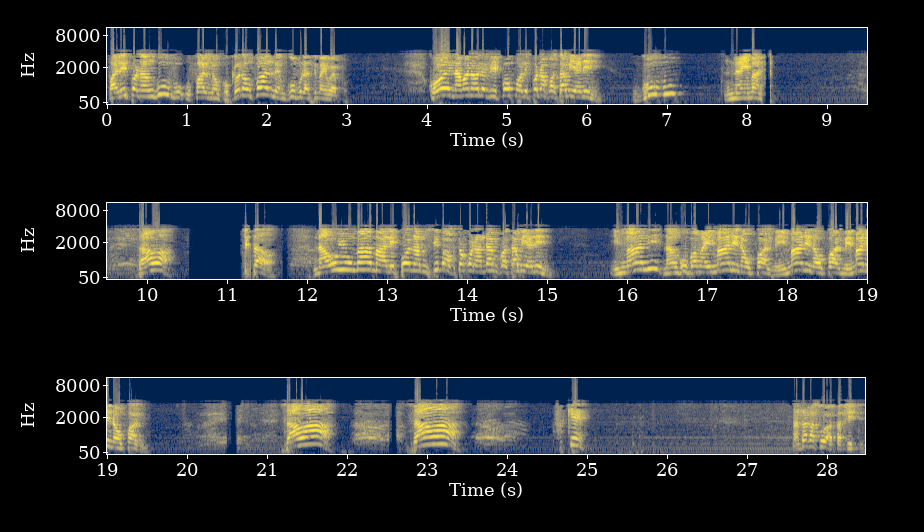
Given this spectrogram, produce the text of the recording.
Palipo na nguvu ufalme upo. Ukiona ufalme nguvu lazima iwepo. Kwa hiyo inamaana wale vipofu walipona kwa sababu ya nini? Nguvu na imani. Sawa? Sawa. Na huyu mama alipona msiba wa kutokwa na damu kwa sababu ya nini? Imani na nguvu ama imani na ufalme. Imani na ufalme imani na ufalme sawa? Sawa? Okay. Nataka tu watafiti.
